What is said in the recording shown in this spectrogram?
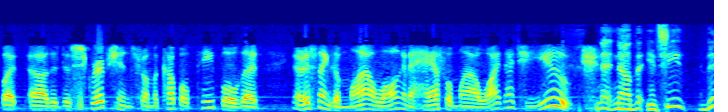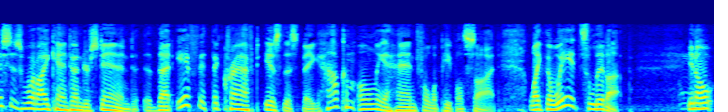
but uh, the descriptions from a couple people that you know this thing's a mile long and a half a mile wide. That's huge. Now, now the, you see, this is what I can't understand. That if it, the craft is this big, how come only a handful of people saw it? Like the way it's lit up you know,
